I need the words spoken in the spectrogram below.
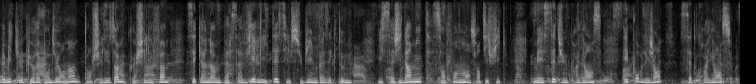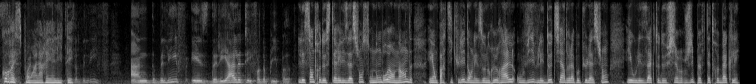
Le mythe le plus répandu en Inde, tant chez les hommes que chez les femmes, c'est qu'un homme perd sa virilité s'il subit une vasectomie. Il s'agit d'un mythe sans fondement scientifique, mais c'est une croyance, et pour les gens, cette croyance correspond à la réalité. Les centres de stérilisation sont nombreux en Inde et en particulier dans les zones rurales où vivent les deux tiers de la population et où les actes de chirurgie peuvent être bâclés.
